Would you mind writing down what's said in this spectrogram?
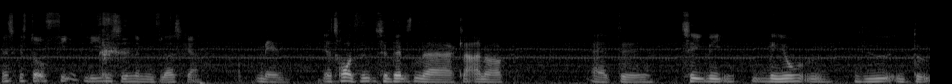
Den skal stå fint lige ved siden af min fladskærm. Men jeg tror, at den- tendensen er klar nok, at øh, tv vil jo lide en død.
